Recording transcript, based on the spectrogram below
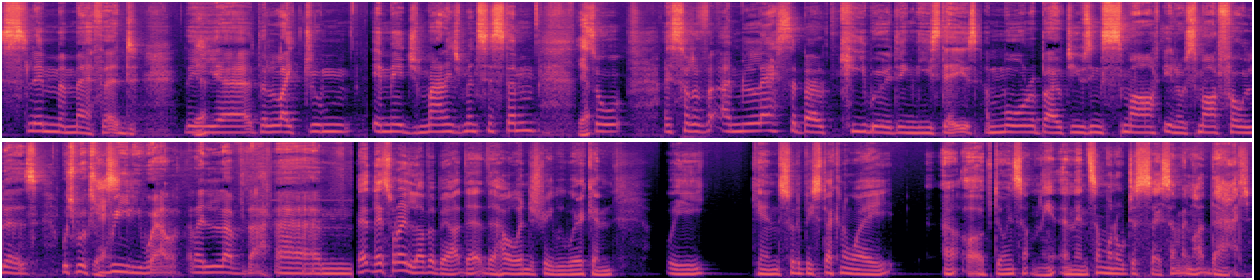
Slim method, the yeah. uh, the Lightroom image management system. So I sort of I'm less about keywording these days. I'm more about using smart, you know, smart folders, which works yes. really well, and I love that. Um, That's what I love about the the whole industry we work in. We can sort of be stuck in a way uh, of doing something, and then someone will just say something like that.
